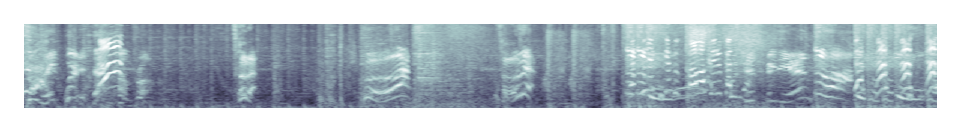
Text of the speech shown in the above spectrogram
Too late! Where did that come from? そらうわそらだけでかわせるかしら。な、な、な、か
